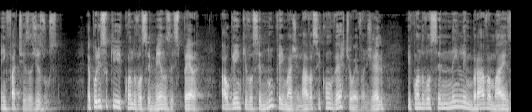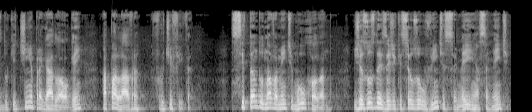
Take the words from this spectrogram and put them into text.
enfatiza Jesus. É por isso que, quando você menos espera, alguém que você nunca imaginava se converte ao Evangelho e quando você nem lembrava mais do que tinha pregado a alguém, a palavra frutifica. Citando novamente Mulholland, Jesus deseja que seus ouvintes semeiem a semente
